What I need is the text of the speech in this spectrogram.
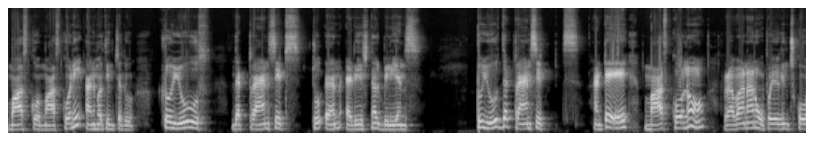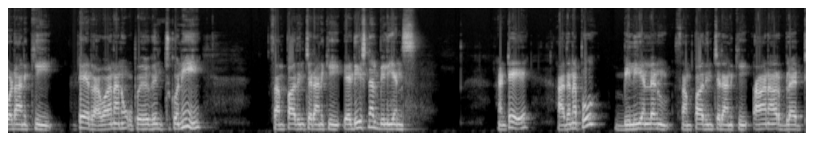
మాస్కో మాస్కోని అనుమతించదు. To use the transits to earn additional billions. To use the transits అంటే మాస్కోను రవాణాను ఉపయోగించుకోవడానికి అంటే రవాణాను ఉపయోగించుకొని సంపాదించడానికి అడిషనల్ బిలియన్స్ అంటే అదనపు బిలియన్లను సంపాదించడానికి ఆన్ అవర్ బ్లడ్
